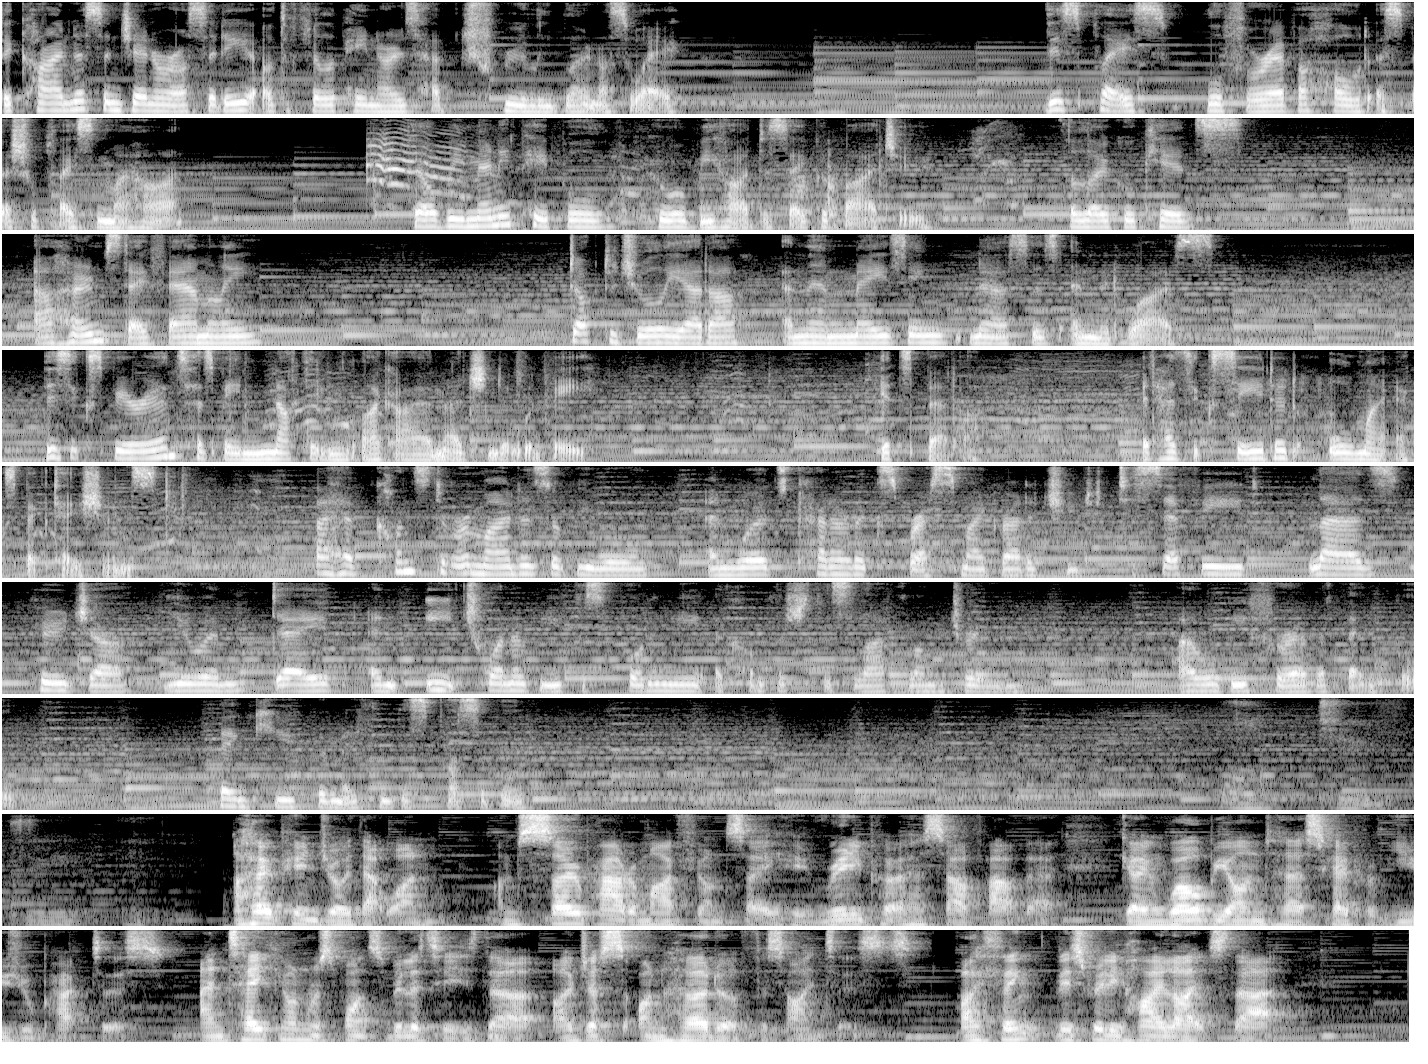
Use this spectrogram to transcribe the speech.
The kindness and generosity of the Filipinos have truly blown us away. This place will forever hold a special place in my heart. There will be many people who will be hard to say goodbye to the local kids, our homestay family, Dr. Julieta, and the amazing nurses and midwives. This experience has been nothing like I imagined it would be. It's better. It has exceeded all my expectations. I have constant reminders of you all, and words cannot express my gratitude to Sefid, Laz, Pooja, Ewan, Dave, and each one of you for supporting me accomplish this lifelong dream. I will be forever thankful. Thank you for making this possible. One, two, three, I hope you enjoyed that one. I'm so proud of my fiance who really put herself out there, going well beyond her scope of usual practice, and taking on responsibilities that are just unheard of for scientists. I think this really highlights that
